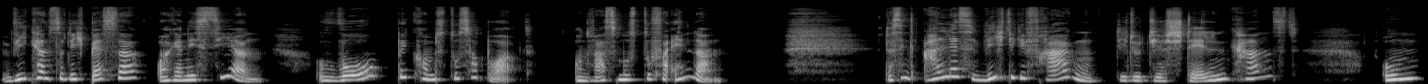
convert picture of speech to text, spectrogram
Wie kannst du dich besser organisieren? Wo bekommst du Support? Und was musst du verändern? Das sind alles wichtige Fragen, die du dir stellen kannst, um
